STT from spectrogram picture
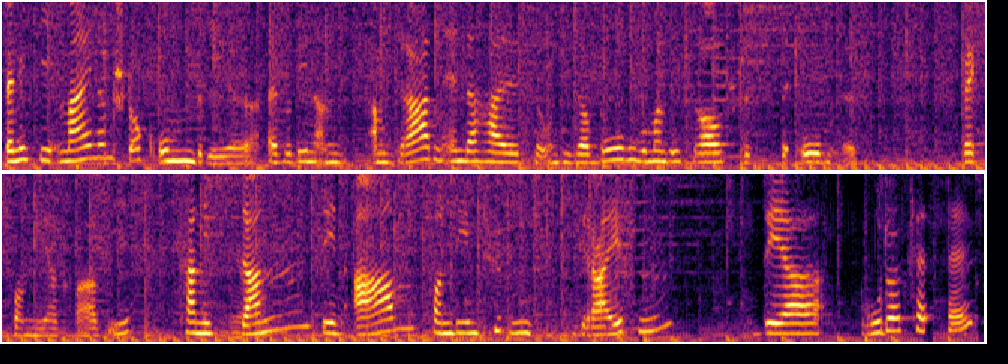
Wenn ich die, meinen Stock umdrehe, also den am, am geraden Ende halte und dieser Bogen, wo man sich drauf stützt, oben ist, weg von mir quasi, kann ich dann den Arm von dem Typen greifen, der Rudolf festhält.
